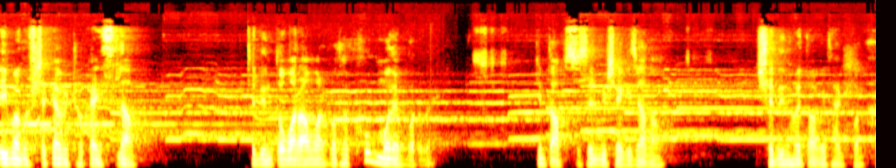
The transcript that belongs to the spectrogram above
এই মানুষটাকে আমি ঠকাইছিলাম। সেদিন তোমার আমার কথা খুব মনে পড়বে। কিন্তু আফসোসের বিষয় কি জানো? সেদিন হয়তো আমি থাকব না।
